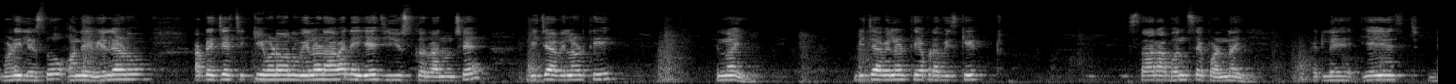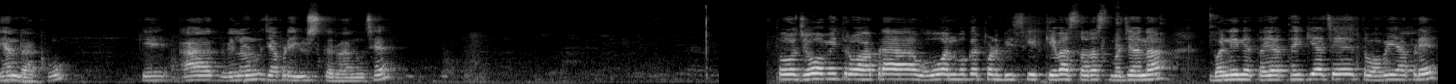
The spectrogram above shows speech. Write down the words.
વણી લેશો અને વેલણું. આપણે જે ચીક્કી વણવાનું વેલણ આવે ને એ જ યુઝ કરવાનું છે. બીજા વેલણથી નહીં. બીજા વેલણથી આપણા બિસ્કિટ સારા બનશે પણ નહીં. એટલે એ જ ધ્યાન રાખવું કે આ વેલણનું જ આપણે યુઝ કરવાનું છે. તો જો મિત્રો, આપણા ઓવન વગર પણ બિસ્કિટ કેવા સરસ મજાના બનીને તૈયાર થઈ ગયા છે, તો હવે આપણે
